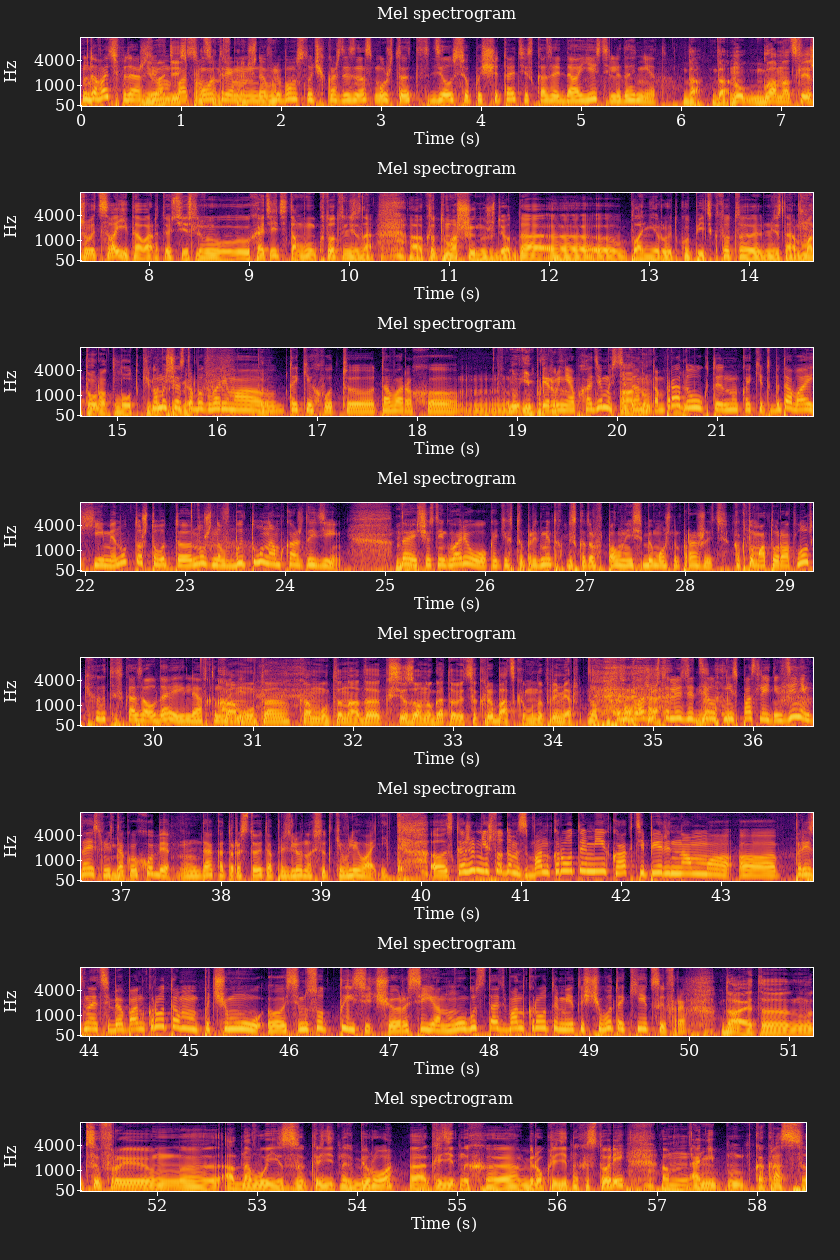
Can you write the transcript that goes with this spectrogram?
Ну, давайте подождем, 10%, посмотрим. Конечно, в любом случае, каждый из нас может это дело все посчитать и сказать, да, есть или да, нет. Да, да. Ну, главное отслеживать свои товары. То есть, если вы хотите, там, ну, кто-то, не знаю, а, кто-то машину ждет, да, э, планирует купить, кто-то, не знаю, мотор от лодки, Ну, мы сейчас с тобой говорим о да. таких вот э, товарах э, ну, первой необходимости, а, да, ну, ну, там продукты, ну, какие-то бытовая химия, ну, то, что вот нужно в быту нам каждый день. Mm-hmm. Да, я сейчас не говорю о каких-то предметах, без которых вполне себе можно прожить. Как то мотор от лодки, как ты сказал, да, или автомобиль. Кому-то, кому-то надо к сезону готовиться к рыбацкому, например. Ну, предположу, что люди делают не из последних денег, да, если у них такое хобби, да, которое стоит определенных все-таки вливаний. Э, скажи мне, что там с банкротами, как теперь нам э, признать себя банкротом, почему 700 э, тысяч россиян могут стать банкротами, это с чего такие цифры? Да, это ну, цифры одного из кредитных бюро, кредитных, бюро кредитных историй. Эм, они как раз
